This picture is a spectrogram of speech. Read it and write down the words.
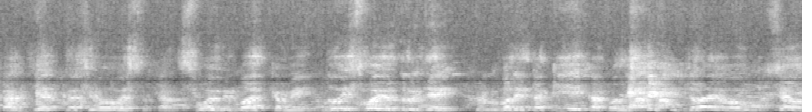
как дед красиво выступил, своими батьками, ну и своих друзей, чтобы были такие, как он. Желаю вам всего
